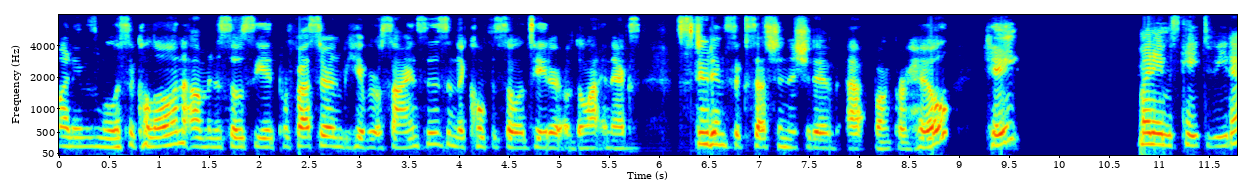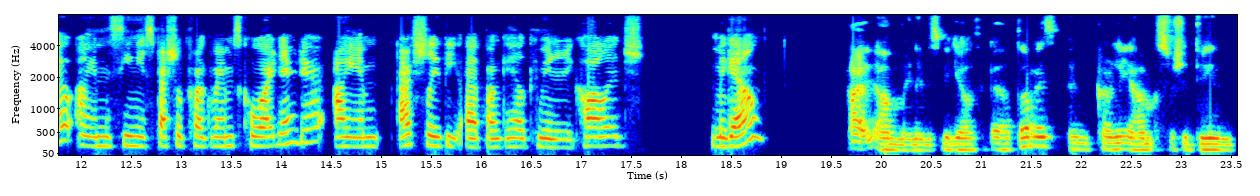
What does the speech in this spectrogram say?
My name is Melissa Colon. I'm an associate professor in behavioral sciences and the co-facilitator of the Latinx Student Success Initiative at Bunker Hill. Kate? My name is Kate DeVito. I am the Senior Special Programs Coordinator. I am actually the at Bunker Hill Community College. Miguel? Hi, um, my name is Miguel Cepeda Torres, and currently I'm Associate Dean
